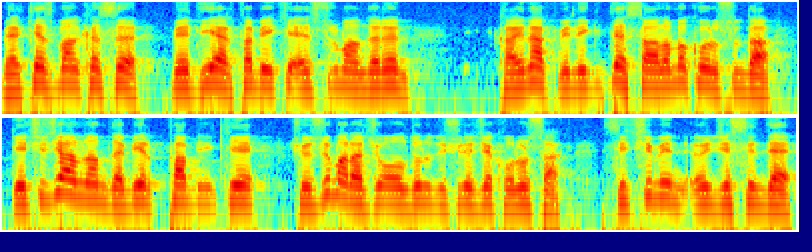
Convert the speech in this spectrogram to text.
Merkez Bankası ve diğer tabii ki enstrümanların kaynak ve likidite sağlama konusunda geçici anlamda bir tabii ki çözüm aracı olduğunu düşünecek olursak, seçimin öncesinde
